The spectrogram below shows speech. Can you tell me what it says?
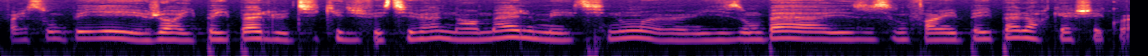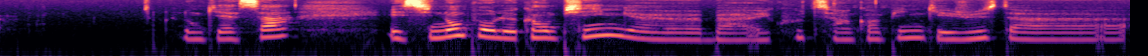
Enfin, ils sont payés, genre ils payent pas le ticket du festival normal, mais sinon ils ont pas, ils, enfin ils payent pas leur cachet quoi. Donc il y a ça. Et sinon pour le camping, euh, bah écoute, c'est un camping qui est juste à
